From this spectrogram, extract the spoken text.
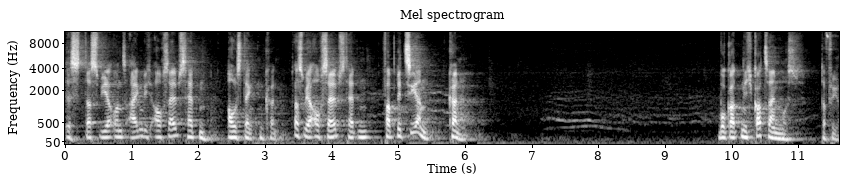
ist, dass wir uns eigentlich auch selbst hätten ausdenken können, dass wir auch selbst hätten fabrizieren können. Wo Gott nicht Gott sein muss dafür.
